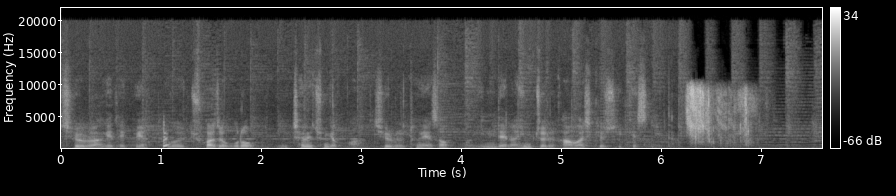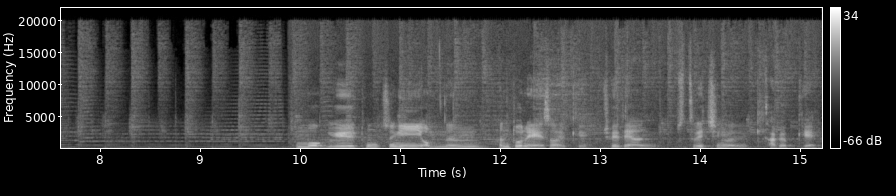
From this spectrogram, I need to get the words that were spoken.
치료를 하게 되고요. 그리고 추가적으로 체외 충격파 치료를 통해서 어, 인대나 힘줄을 강화시킬 수 있겠습니다. 손목에 통증이 없는 한도 내에서 이렇게 최대한 스트레칭을 이렇게 가볍게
